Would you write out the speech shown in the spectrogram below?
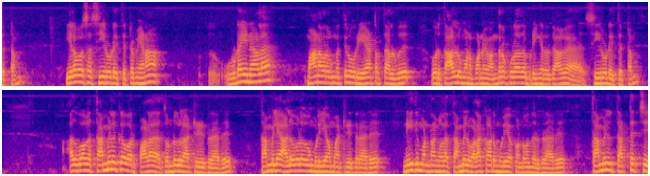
திட்டம் இலவச சீருடை திட்டம். ஏன்னா உடையினால் மாணவர்கள் மத்தியில் ஒரு ஏற்றத்தாழ்வு ஒரு தாழ்வு மனப்பான்மை வந்துடக்கூடாது அப்படிங்கிறதுக்காக சீருடை திட்டம். அதுபோக தமிழுக்கு அவர் பல தொண்டுகள் ஆற்றியிருக்கிறாரு. தமிழை அலுவலக மொழியாக மாற்றியிருக்கிறாரு. நீதிமன்றங்களில் தமிழ் வழக்காடு மொழியாக கொண்டு வந்திருக்கிறாரு. தமிழ் தட்டச்சு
